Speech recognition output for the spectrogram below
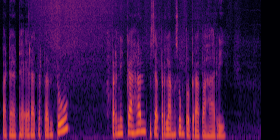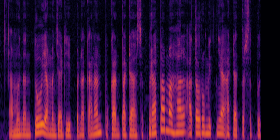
Pada daerah tertentu, pernikahan bisa berlangsung beberapa hari. Namun tentu yang menjadi penekanan bukan pada seberapa mahal atau rumitnya adat tersebut,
